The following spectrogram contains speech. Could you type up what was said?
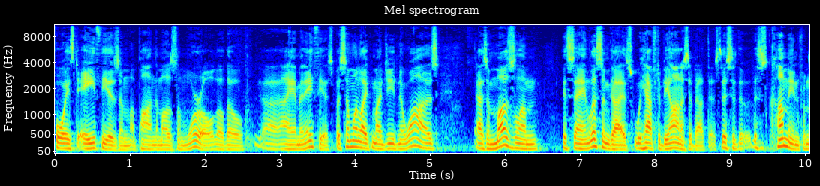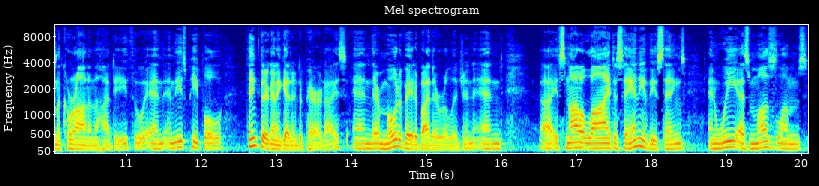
foist atheism upon the Muslim world, although uh, I am an atheist. But someone like Maajid Nawaz, as a Muslim, is saying, listen, guys, we have to be honest about this. This is, the, this is coming from the Quran and the Hadith, and, and these people think they're going to get into paradise, and they're motivated by their religion, and uh, it's not a lie to say any of these things. And we, as Muslims,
